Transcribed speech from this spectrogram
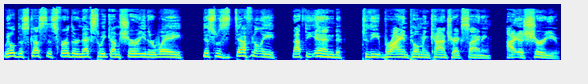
We'll discuss this further next week, I'm sure, either way this was definitely not the end to the Brian Pillman contract signing, I assure you.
